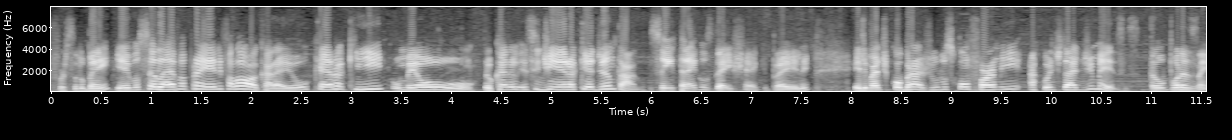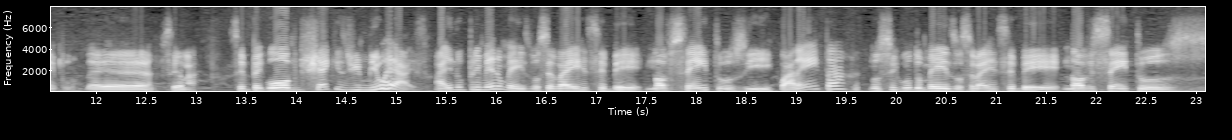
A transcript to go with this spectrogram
Força do Bem, e aí você leva para ele e fala: "Ó, oh, cara, eu quero aqui o meu, eu quero esse dinheiro aqui adiantado". Você entrega os 10 cheques para ele, ele vai te cobrar juros conforme a quantidade de meses. Então, por exemplo, é, sei lá, você pegou cheques de mil reais. Aí no primeiro mês você vai receber 940. No segundo mês você vai receber 900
